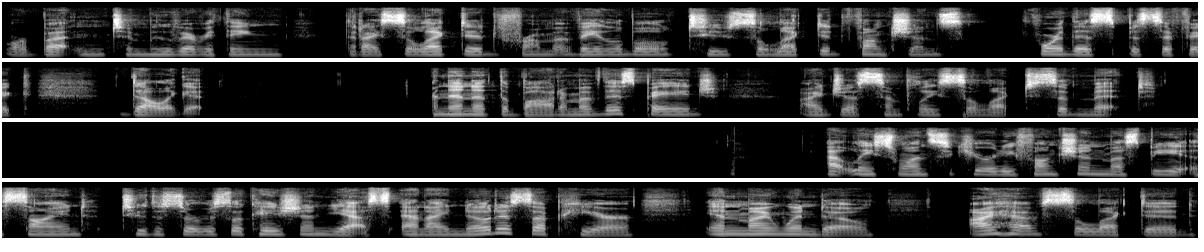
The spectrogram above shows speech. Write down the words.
or button to move everything that I selected from available to selected functions for this specific delegate. And then at the bottom of this page, I just simply select Submit. At least one security function must be assigned to the service location. Yes, and I notice up here in my window, I have selected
